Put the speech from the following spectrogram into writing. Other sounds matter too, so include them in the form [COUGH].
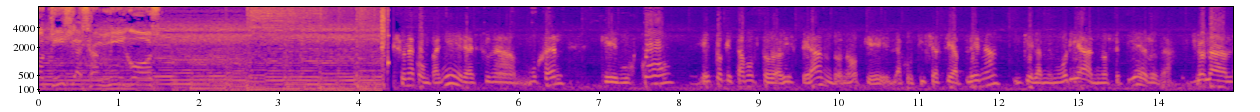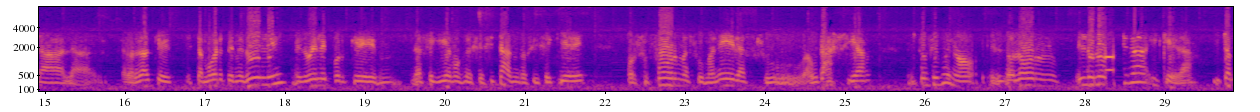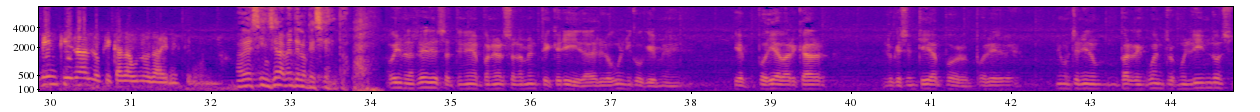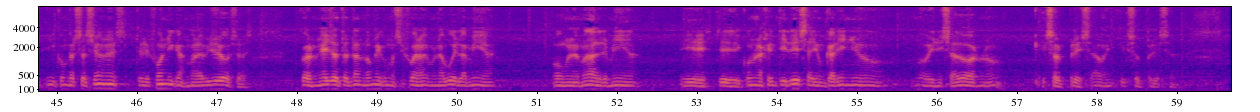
noticias, amigos. Es una compañera, es una mujer que buscó esto que estamos todavía esperando, ¿no? Que la justicia sea plena y que la memoria no se pierda. Yo la, la, la, la verdad que esta muerte me duele, me duele porque la seguíamos necesitando, si se quiere, por su forma, su manera, su audacia. Entonces, bueno, el dolor, el dolor queda y queda. Y también queda lo que cada uno da en este mundo. A ver, sinceramente lo que siento. Hoy en las redes se tenía que poner solamente querida, es lo único que me que podía abarcar lo que sentía por, por él. Hemos tenido un par de encuentros muy lindos y conversaciones telefónicas maravillosas, con ella tratándome como si fuera una abuela mía o una madre mía, y este, con una gentileza y un cariño movilizador, ¿no? Qué sorpresa, ay, qué sorpresa.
